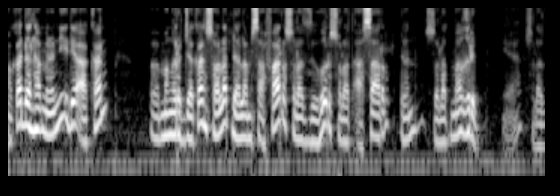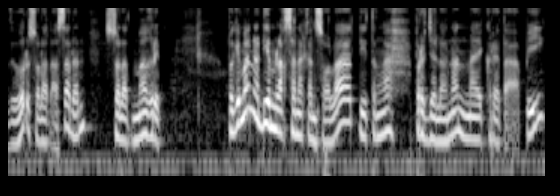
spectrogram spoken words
Maka dalam hal ini dia akan e, mengerjakan sholat dalam safar, sholat zuhur, sholat asar, dan sholat maghrib. Ya, sholat zuhur, sholat asar, dan sholat maghrib. Bagaimana dia melaksanakan sholat di tengah perjalanan naik kereta api?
